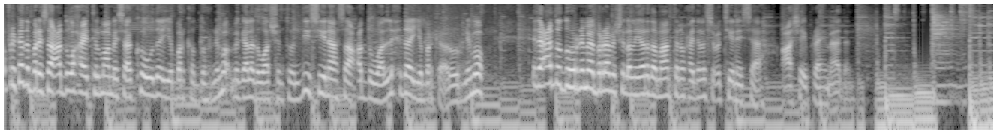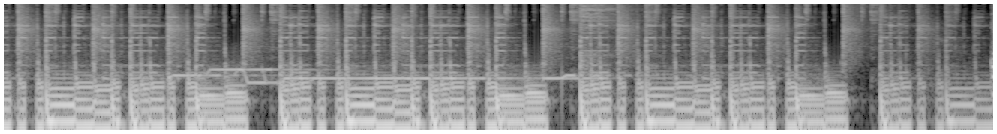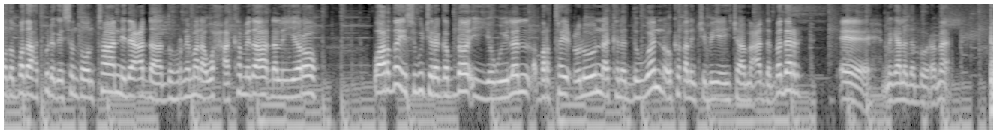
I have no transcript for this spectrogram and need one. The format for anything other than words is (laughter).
Afrikada bari saacaddu waxay tilmaamaysaa kowda iyo barka duhurnimo. Magaalada washington d c na saacaddu waa lixda iyo barka aroornimo. Idaacadda duhurnimo ee barnaamijka dhallinyarada maantana waxaa idinla socotiinaysaa caashe ibraahim aadan qodobada waxaad ku dhegaysan doontaan idaacadda duhurnimona waxaa ka mid ah dhallinyaro waa arday isugu jira gabdho iyo wiilal bartay culuun kala duwan oo ka qalinjibiyey jaamacadda beder ee magaalada boorama.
